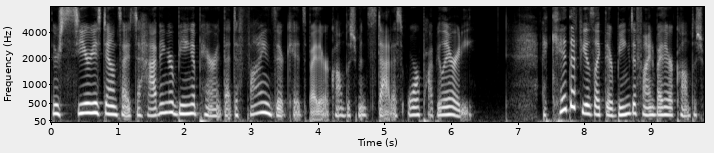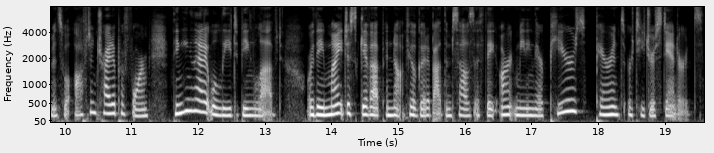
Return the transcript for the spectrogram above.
There's serious downsides to having or being a parent that defines their kids by their accomplishment status or popularity. A kid that feels like they're being defined by their accomplishments will often try to perform, thinking that it will lead to being loved, or they might just give up and not feel good about themselves if they aren't meeting their peers, parents, or teachers' standards,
